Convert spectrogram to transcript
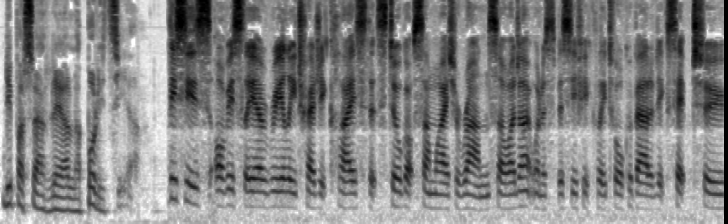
di passarle alla polizia. This is obviously a really tragic case that's still got some way to run, so I don't want to specifically talk about it except to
